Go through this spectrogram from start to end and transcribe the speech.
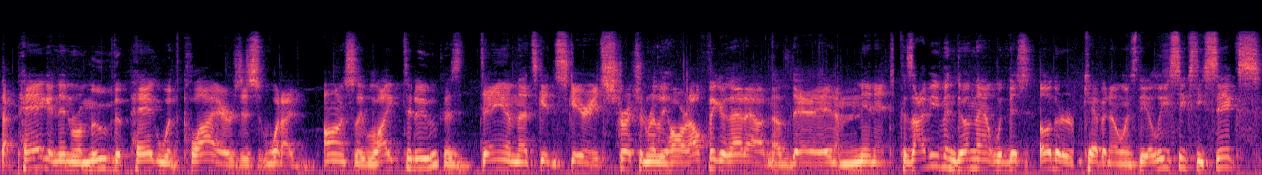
the peg and then remove the peg with pliers is what I honestly like to do because damn, that's getting scary. It's stretching really hard. I'll figure that out in a, in a minute. Because I've even done that with this other Kevin Owens, the Elite 66.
